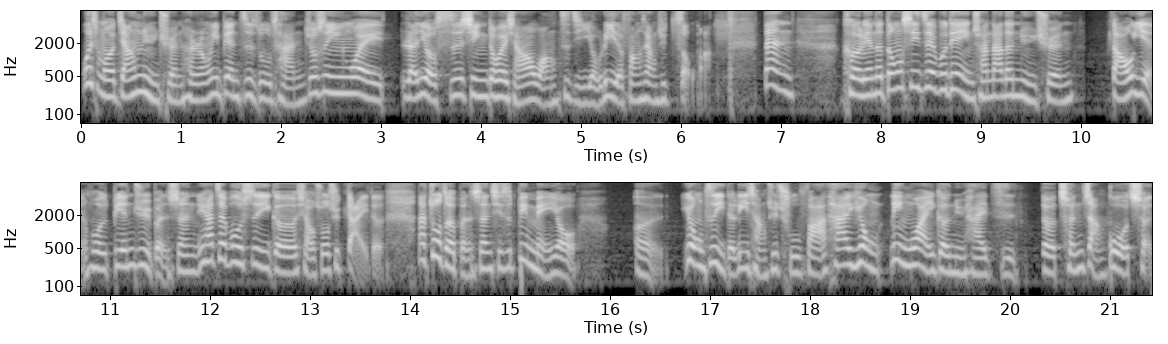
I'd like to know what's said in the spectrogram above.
为什么讲女权很容易变自助餐？就是因为人有私心，都会想要往自己有利的方向去走嘛。但可怜的东西，这部电影传达的女权导演或者编剧本身，因为他这部是一个小说去改的，那作者本身其实并没有呃用自己的立场去出发，他用另外一个女孩子的成长过程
